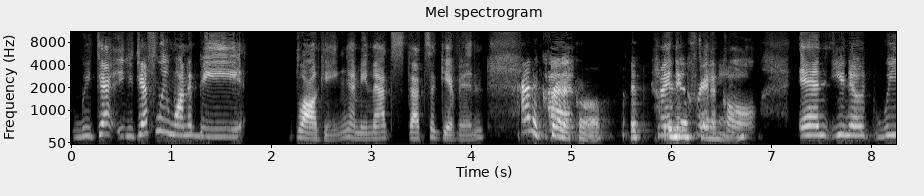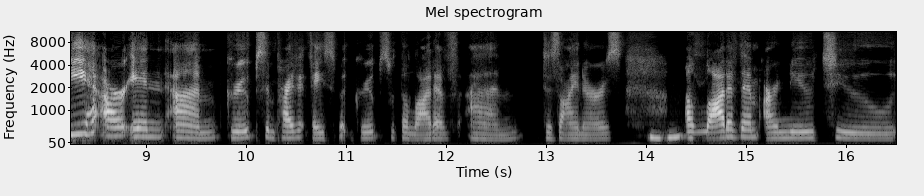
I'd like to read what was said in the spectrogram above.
we de- you definitely want to be blogging. I mean, that's that's a given. Kind of um, critical. Um, kind of critical. And you know, we are in um, groups and private Facebook groups with a lot of um, designers. Mm-hmm. A lot of them are new to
